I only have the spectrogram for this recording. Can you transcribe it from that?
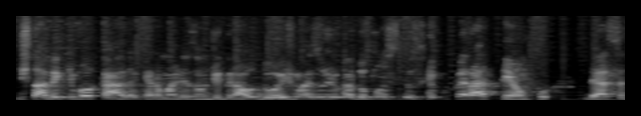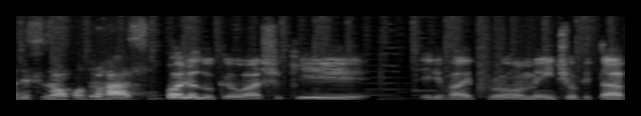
estava equivocada, que era uma lesão de grau 2, mas o jogador conseguiu se recuperar a tempo dessa decisão contra o Racing. Olha, Luca, eu acho que ele vai provavelmente optar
